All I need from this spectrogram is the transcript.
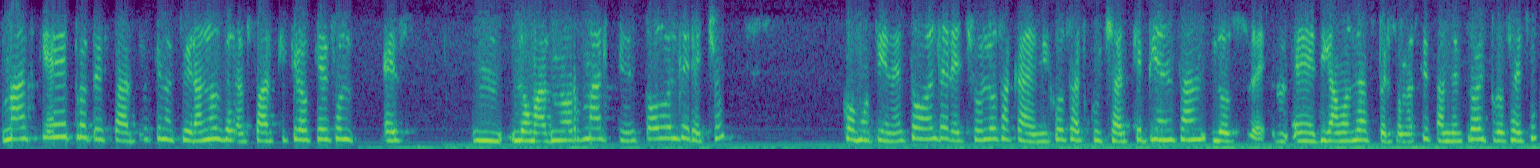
más que protestar porque no estuvieran los de las FARC, creo que eso es mm, lo más normal, tienen todo el derecho, como tienen todo el derecho los académicos a escuchar qué piensan los, eh, eh, digamos, las personas que están dentro del proceso.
